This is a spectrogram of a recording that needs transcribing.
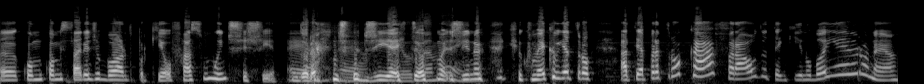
uh, como comissária de bordo, porque eu faço muito xixi é, durante é, o dia. Então, também. imagina como é que eu ia trocar. Até para trocar a fralda, tem que ir no banheiro, né?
